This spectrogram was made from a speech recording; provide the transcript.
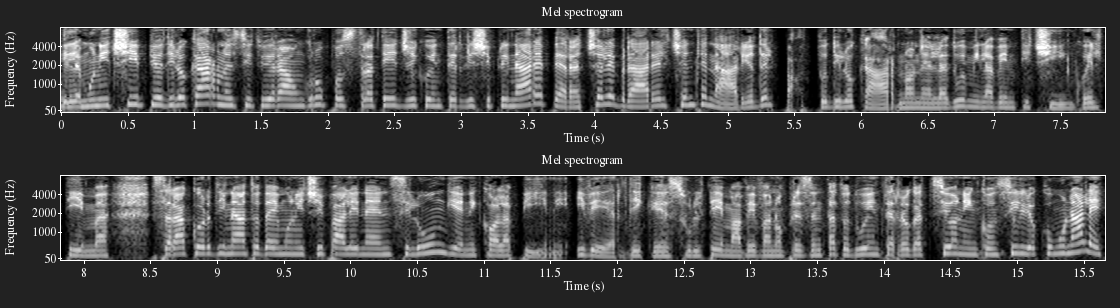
Il municipio di Locarno istituirà un gruppo strategico interdisciplinare per celebrare il centenario del patto di Locarno nel 2025. Il team sarà coordinato dai municipali Nancy Lunghi e Nicola Pini. I Verdi, che sul tema avevano presentato due interrogazioni in Consiglio Comunale,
